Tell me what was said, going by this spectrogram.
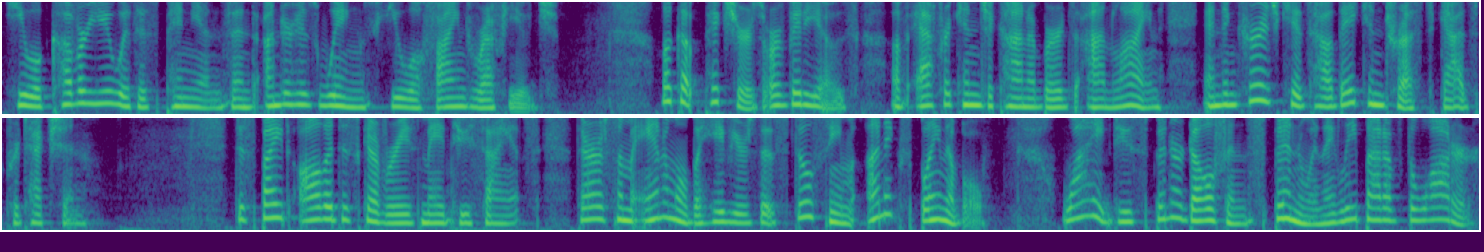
He will cover you with His pinions, and under His wings you will find refuge. Look up pictures or videos of African jacana birds online and encourage kids how they can trust God's protection. Despite all the discoveries made through science, there are some animal behaviors that still seem unexplainable. Why do spinner dolphins spin when they leap out of the water?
